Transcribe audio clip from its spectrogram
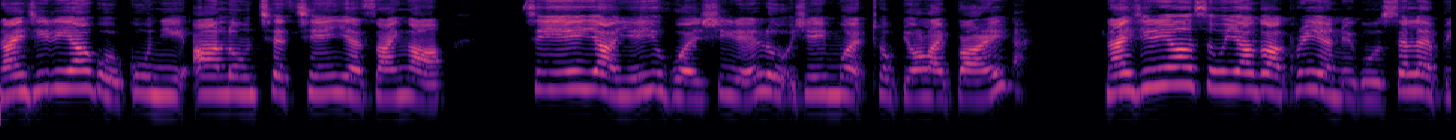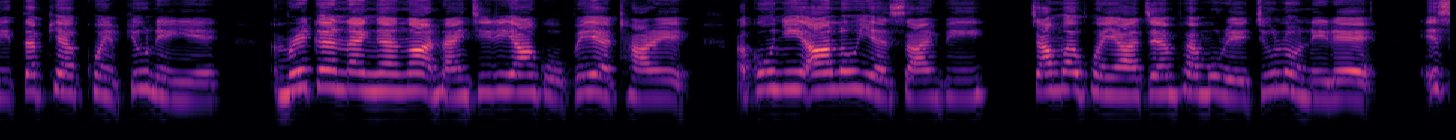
နိုင်ဂျီးရီးယားကိုကူညီအားလုံးချက်ချင်းရပ်ဆိုင်းကစီးရေးရရေးယူပွဲရှိတယ်လို့အရေးမွက်ထုတ်ပြောလိုက်ပါတယ်။နိုင်ဂျီးရီးယားအစိုးရကခရစ်ယာန်တွေကိုဆက်လက်ပြီးတပ်ဖြတ်ခွင့်ပြုနေရင်အမေရိကန်နိုင်ငံကနိုင်ဂျီးရီးယားကိုပေးအပ်ထားတဲ့ အကူအညီအားလုံးရပ်ဆိုင်းပြီးကြောင်းမက်ဖွယ်ရာအကြမ်းဖက်မှုတွေကျူးလွန်နေတဲ့အစ္စ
